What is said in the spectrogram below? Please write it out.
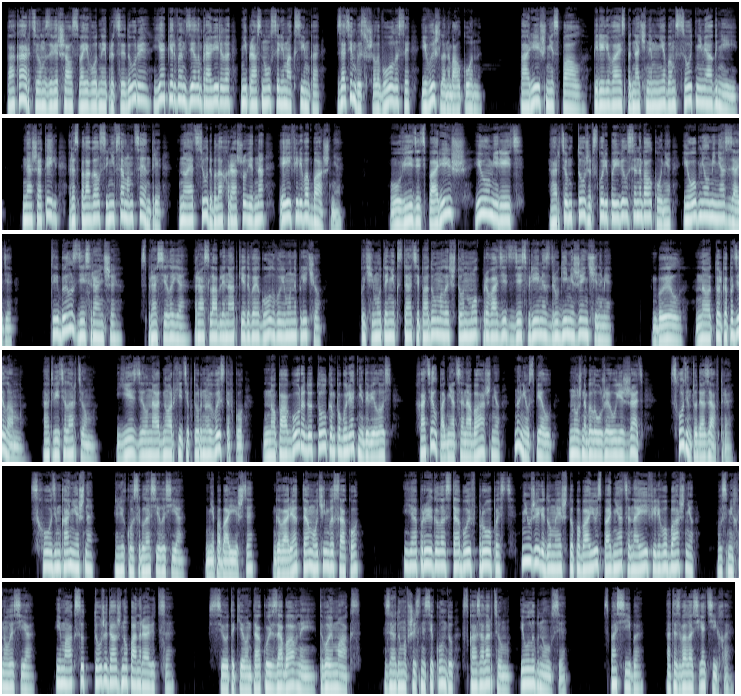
Пока Артём завершал свои водные процедуры, я первым делом проверила, не проснулся ли Максимка, затем высушила волосы и вышла на балкон. Париж не спал, переливаясь под ночным небом сотнями огней. Наш отель располагался не в самом центре, но и отсюда была хорошо видна Эйфелева башня. «Увидеть Париж и умереть». Артём тоже вскоре появился на балконе и обнял меня сзади. «Ты был здесь раньше?» – спросила я, расслабленно откидывая голову ему на плечо. Почему-то не кстати подумалось, что он мог проводить здесь время с другими женщинами. «Был, но только по делам», – ответил Артём. «Ездил на одну архитектурную выставку, но по городу толком погулять не довелось. Хотел подняться на башню, но не успел. Нужно было уже уезжать. Сходим туда завтра». «Сходим, конечно», – легко согласилась я. «Не побоишься? Говорят, там очень высоко». «Я прыгала с тобой в пропасть. Неужели думаешь, что побоюсь подняться на Эйфелеву башню?» – усмехнулась я. «И Максу тоже должно понравиться». «Все-таки он такой забавный, твой Макс», – задумавшись на секунду, сказал Артём и улыбнулся. «Спасибо», – отозвалась я тихо.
